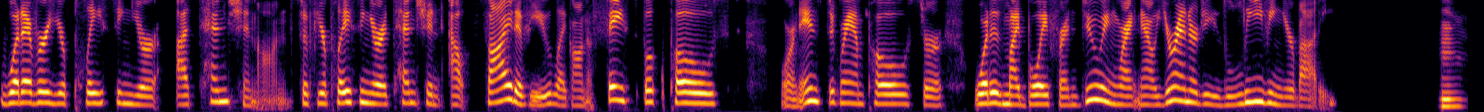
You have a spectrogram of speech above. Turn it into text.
whatever you're placing your attention on. So if you're placing your attention outside of you, like on a Facebook post or an Instagram post, or what is my boyfriend doing right now, your energy is leaving your body. mm,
